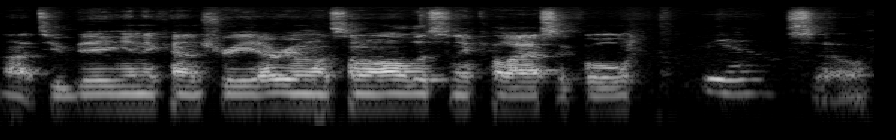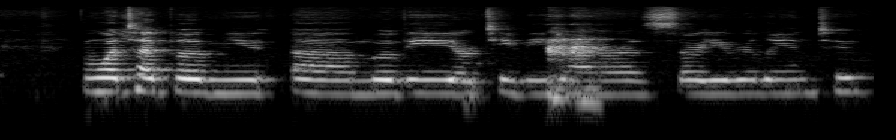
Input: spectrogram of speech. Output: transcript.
Not too big in the country. Every once in a while, I'll listen to classical. Yeah. So. What type of mu- uh, movie or TV genres are you really into?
